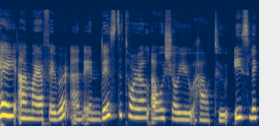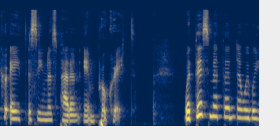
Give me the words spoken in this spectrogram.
Hey, I'm Maja Faber and in this tutorial I will show you how to easily create a seamless pattern in Procreate. With this method that we will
